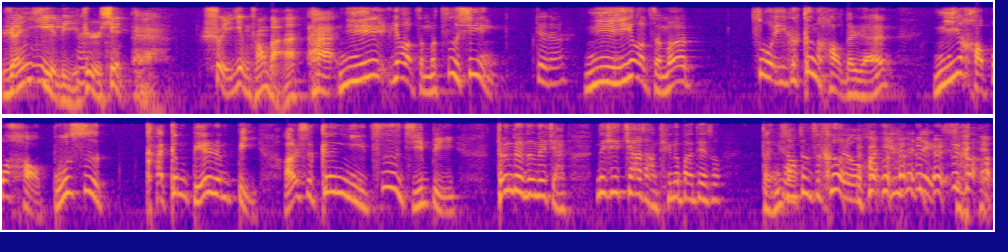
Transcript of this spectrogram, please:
仁义礼智信，哎睡硬床板，哎，你要怎么自信？对的，你要怎么做一个更好的人？你好不好不是看跟别人比，而是跟你自己比。等等等等讲，那些家长听了半天说。等于上政治课，对我花钱在这个 是吧？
